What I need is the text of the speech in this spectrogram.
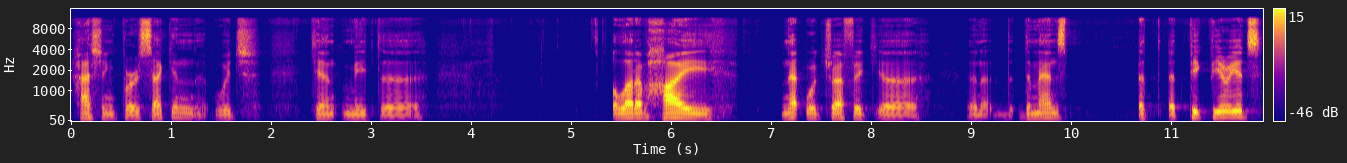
hashing per second, which can meet the a lot of high network traffic uh, demands at, at, peak periods,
